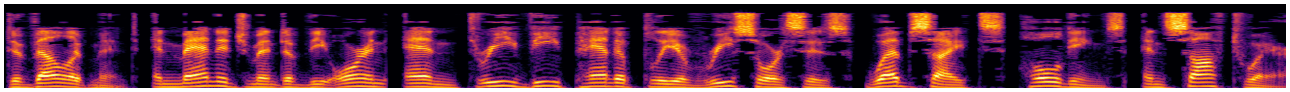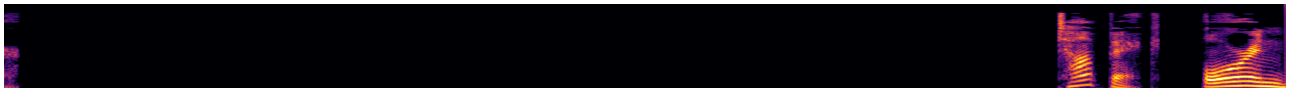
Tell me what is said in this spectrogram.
development, and management of the Auran, N3V panoply of resources, websites, holdings, and software. Auran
